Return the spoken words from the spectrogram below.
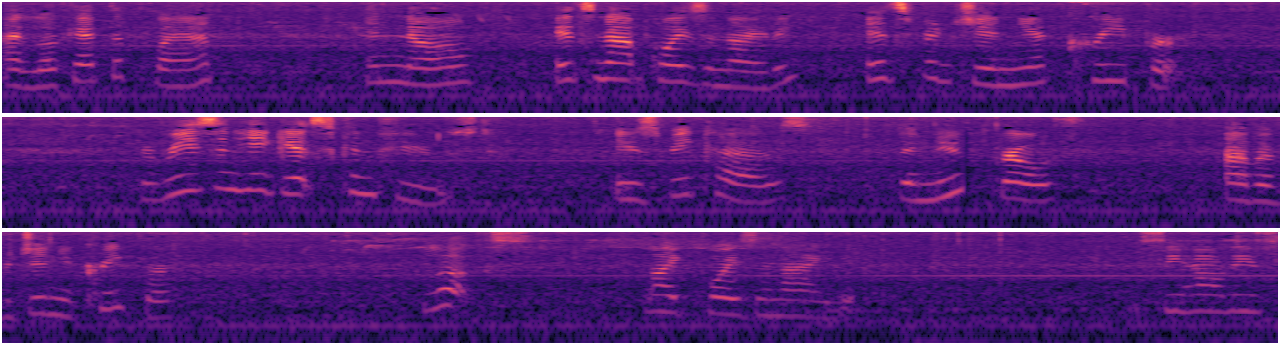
I look at the plant, and no, it's not poison ivy. It's Virginia creeper. The reason he gets confused is because the new growth of a Virginia creeper looks like poison ivy. See how these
